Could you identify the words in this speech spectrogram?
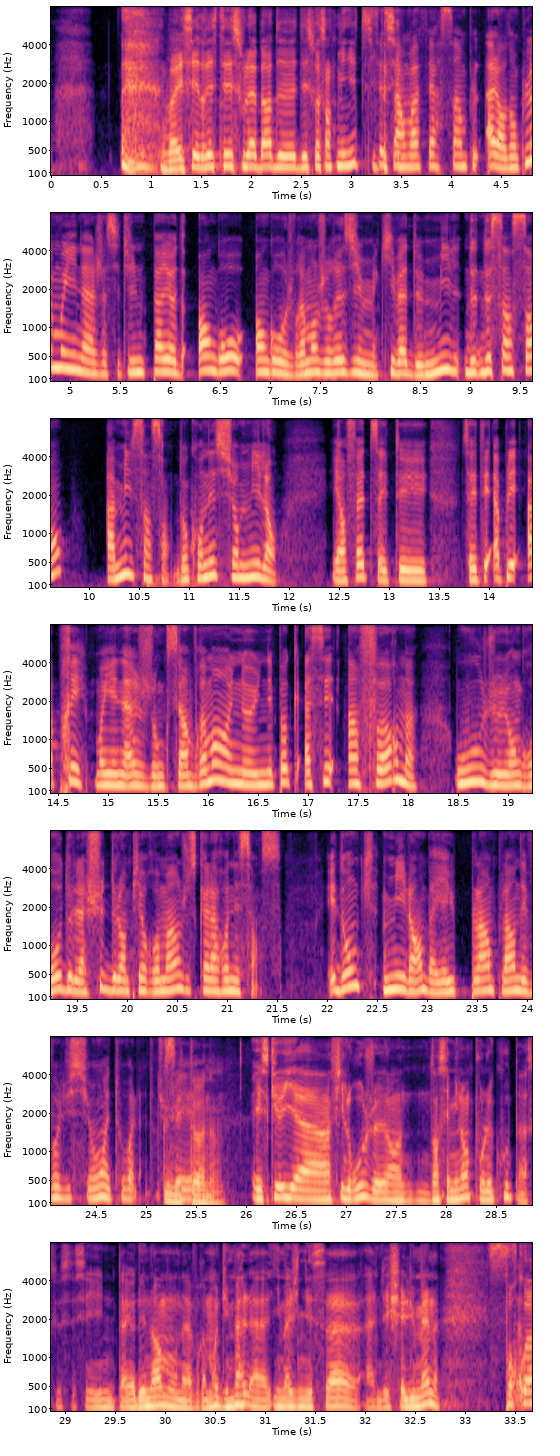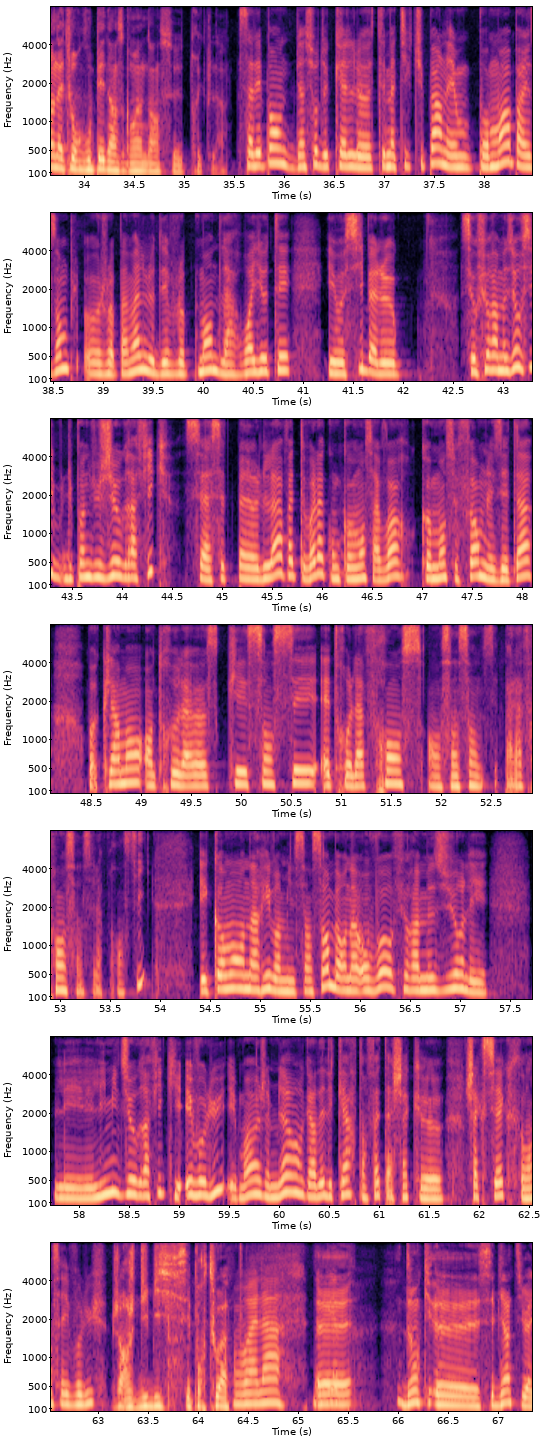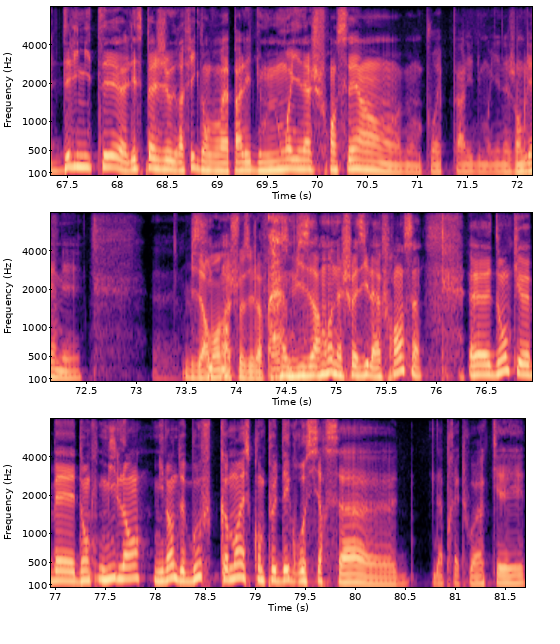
On va essayer de rester sous la barre de- des 60 minutes, si C'est ça, on va faire simple. Alors donc le Moyen Âge, c'est une période en gros, en gros, je- vraiment je résume, qui va de, 1000, de, de 500 à 1500. Donc on est sur 1000 ans. Et en fait, ça a été, ça a été appelé après Moyen Âge. Donc c'est un- vraiment une, une époque assez informe où, je- en gros, de la chute de l'Empire romain jusqu'à la Renaissance. Et donc, 1000 ans, bah, il y a eu plein, plein d'évolutions et tout. Voilà. Donc, Tu m'étonnes. Est-ce qu'il y a un fil rouge dans ces mille ans pour le coup? Parce que c'est- une période énorme, on a vraiment du mal à imaginer ça à l'échelle humaine. Pourquoi on a tout regroupé dans ce, dans ce truc-là? Ça dépend bien sûr de quelle thématique tu parles, mais pour moi, par exemple, euh, je vois pas mal le développement de la royauté et aussi bah, le. C'est au fur et à mesure aussi du point de vue géographique, c'est à cette période-là en fait voilà qu'on commence à voir comment se forment les États. Voit clairement entre la, ce qui est censé être la France en 500, c'est pas la France, hein, c'est la Francie, et comment on arrive en 1500, ben on, a, on voit au fur et à mesure les, les limites géographiques qui évoluent. Et moi, j'aime bien regarder les cartes en fait à chaque, euh, chaque siècle comment ça évolue. Georges Duby, c'est pour toi. Voilà. Euh. Donc, euh, c'est bien, tu as délimité euh, l'espace géographique, donc on va parler du Moyen-Âge français. hein. On, on pourrait parler du Moyen-Âge anglais, mais. Bizarrement, on a choisi la France. Bizarrement, on a choisi la France. Euh, donc, euh, ben, donc, Milan, Milan de bouffe, comment est-ce qu'on peut dégrossir ça, euh, d'après toi? Que-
